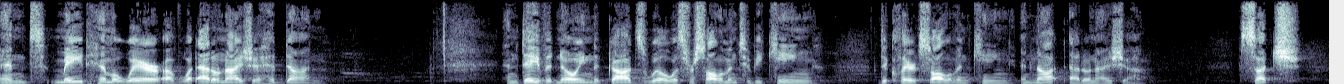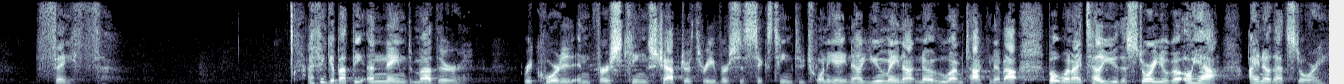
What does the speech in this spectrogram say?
and made him aware of what Adonijah had done. And David, knowing that God's will was for Solomon to be king, declared Solomon king and not Adonijah. Such faith. I think about the unnamed mother recorded in 1 Kings chapter 3 verses 16 through 28. Now you may not know who I'm talking about, but when I tell you the story, you'll go, "Oh yeah, I know that story."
